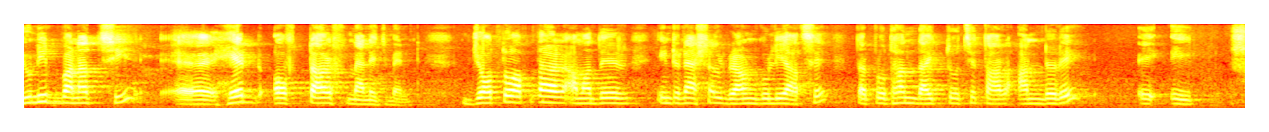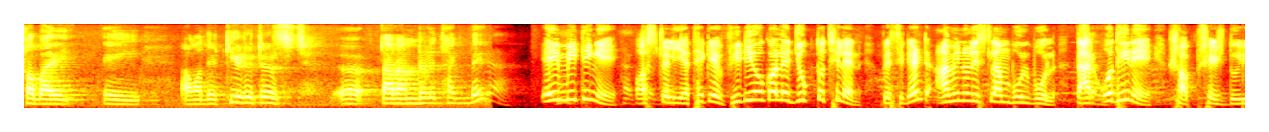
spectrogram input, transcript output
ইউনিট বানাচ্ছি হেড অফ টার্ফ ম্যানেজমেন্ট যত আপনার আমাদের ইন্টারন্যাশনাল গ্রাউন্ডগুলি আছে তার প্রধান দায়িত্ব হচ্ছে তার আন্ডারে এই সবাই এই আমাদের কিউরেটার্স তার আন্ডারে থাকবে। এই মিটিংয়ে অস্ট্রেলিয়া থেকে ভিডিও কলে যুক্ত ছিলেন প্রেসিডেন্ট আমিনুল ইসলাম বুলবুল। তার অধীনে সবশেষ দুই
